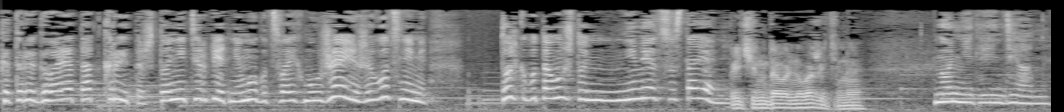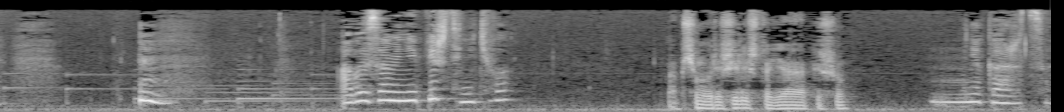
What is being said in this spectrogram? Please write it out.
которые говорят открыто, что они терпеть не могут своих мужей и живут с ними только потому, что не имеют состояния. Причина довольно уважительная. Но не для Индианы. А вы сами не пишете ничего? А почему вы решили, что я пишу? Мне кажется.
